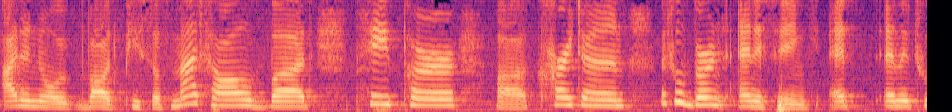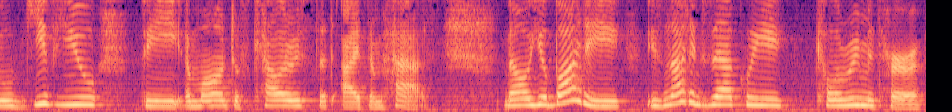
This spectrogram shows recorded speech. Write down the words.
I don't know about piece of metal, but paper, uh, carton, it will burn anything, and, and it will give you the amount of calories that item has. Now, your body is not exactly calorimeter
